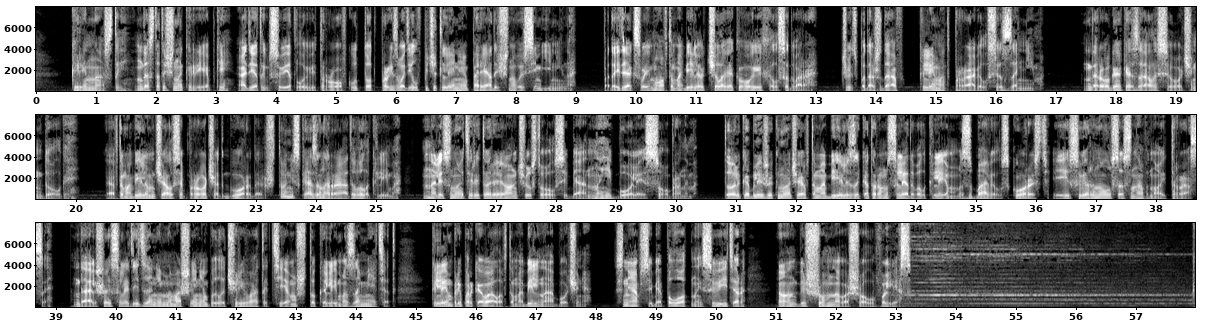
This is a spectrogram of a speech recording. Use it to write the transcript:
Коренастый, достаточно крепкий, одетый в светлую ветровку, тот производил впечатление порядочного семьянина. Подойдя к своему автомобилю, человек выехал со двора. Чуть подождав, Клим отправился за ним. Дорога оказалась очень долгой. Автомобиль мчался прочь от города, что несказанно радовало Клима. На лесной территории он чувствовал себя наиболее собранным. Только ближе к ночи автомобиль, за которым следовал Клим, сбавил скорость и свернул с основной трассы. Дальше следить за ним на машине было чревато тем, что Клима заметят. Клим припарковал автомобиль на обочине. Сняв с себя плотный свитер, он бесшумно вошел в лес.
